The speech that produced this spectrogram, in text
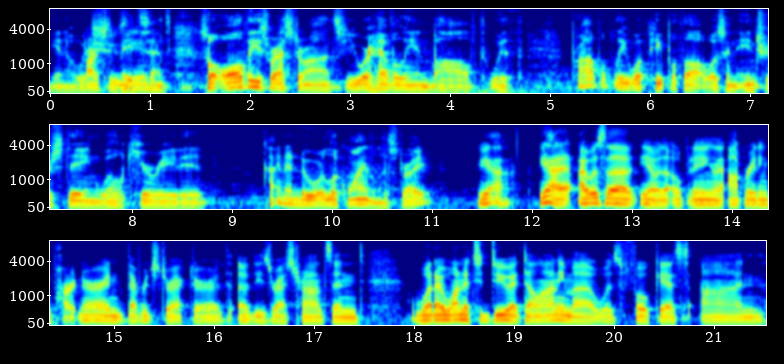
you know, which made sense. So all these restaurants, you were heavily involved with probably what people thought was an interesting, well curated, kind of newer look wine list, right? Yeah. Yeah, I was the you know the opening the operating partner and beverage director of, of these restaurants, and what I wanted to do at dell'anima was focus on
